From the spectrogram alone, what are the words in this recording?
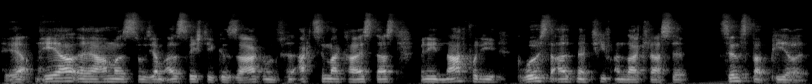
her. her äh, wir es, Sie haben alles richtig gesagt. Und für den Aktienmarkt heißt das, wenn die nach vor die größte Alternativanlageklasse Zinspapiere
